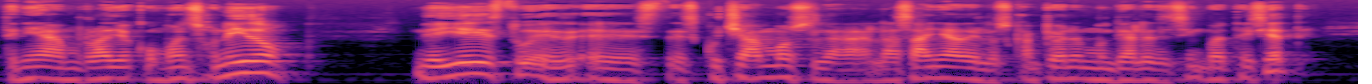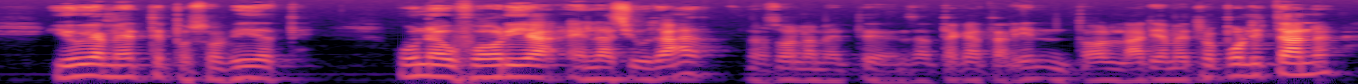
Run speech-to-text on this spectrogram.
tenía un radio con buen sonido. De ahí eh, este, escuchamos la, hazaña de los campeones mundiales del 57. Y obviamente, pues olvídate, una euforia en la ciudad, no solamente en Santa Catarina, en toda el área metropolitana,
